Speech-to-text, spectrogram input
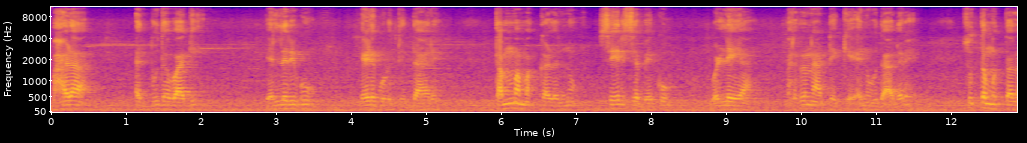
ಬಹಳ ಅದ್ಭುತವಾಗಿ ಎಲ್ಲರಿಗೂ ಹೇಳಿಕೊಡುತ್ತಿದ್ದಾರೆ. ತಮ್ಮ ಮಕ್ಕಳನ್ನು ಸೇರಿಸಬೇಕು ಒಳ್ಳೆಯ ಭರತನಾಟ್ಯಕ್ಕೆ ಎನ್ನುವುದಾದರೆ ಸುತ್ತಮುತ್ತಲ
